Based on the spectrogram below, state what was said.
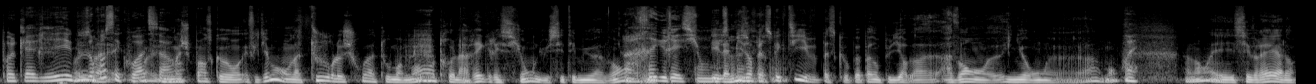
Paul Clavier, vous en pensez quoi de ça Moi, je pense qu'effectivement, on a toujours le choix à tout moment entre la régression du c'était mieux avant la régression et la mise en perspective, parce qu'on peut pas non plus dire bah, avant, euh, ignorons. Euh, hein, bon. Non, non, et c'est vrai. Alors,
